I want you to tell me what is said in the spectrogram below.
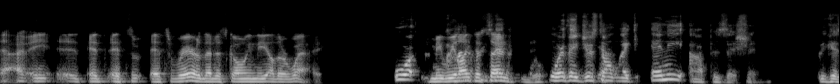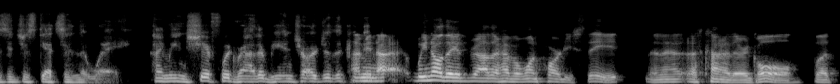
I mean, it, it, it's it's rare that it's going the other way. Or I mean, we like to say, or they just Yeah. don't like any opposition because it just gets in the way. I mean, Schiff would rather be in charge of the. I mean. I, we know they'd rather have a one-party state, and that, that's kind of their goal. But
